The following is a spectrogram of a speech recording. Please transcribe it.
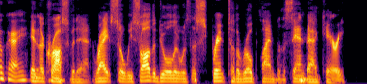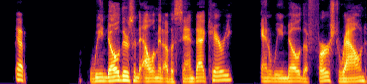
Okay. in the CrossFit end, right? So we saw the duel. It was the sprint to the rope climb to the sandbag carry. Yep. We know there's an element of a sandbag carry, and we know the first round,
